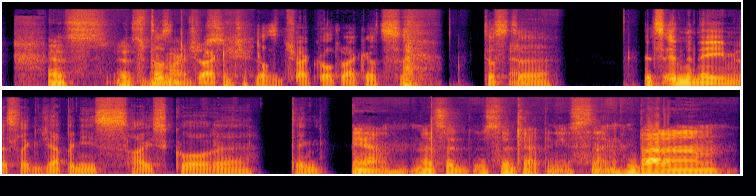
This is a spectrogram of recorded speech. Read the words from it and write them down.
it's it's It doesn't track. It doesn't track world records. Just Yeah. uh, it's in the name. It's like Japanese high score uh, thing. Yeah, it's a it's a Japanese thing, but um,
